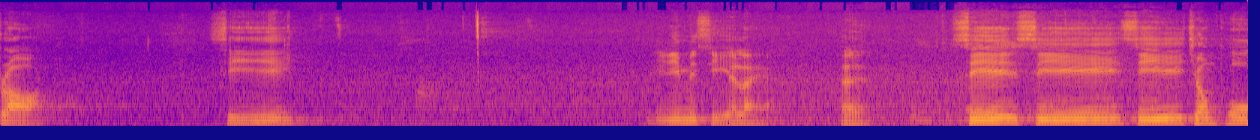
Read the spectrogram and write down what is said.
ปลอด สีอันนี้เป็นสีอะไรอะเออสีสีสีชมพู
